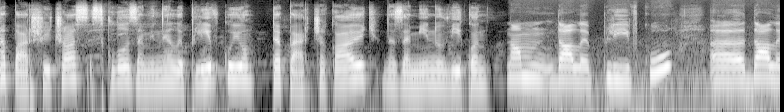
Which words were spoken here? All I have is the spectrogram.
На перший час скло замінили плівкою. Тепер чекають на заміну вікон. Нам дали плівку, е, дали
